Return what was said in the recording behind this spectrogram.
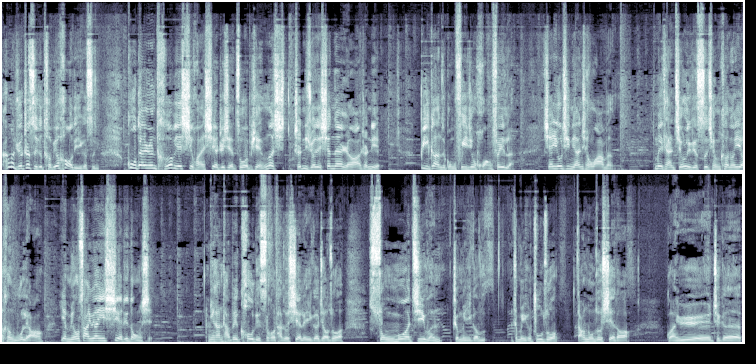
啊，我觉得这是一个特别好的一个事情。古代人特别喜欢写这些作品，我真的觉得现代人啊，真的笔杆子功夫已经荒废了。现在尤其年轻娃们，每天经历的事情可能也很无聊，也没有啥愿意写的东西。你看他被扣的时候，他就写了一个叫做《宋末纪文》这么一个这么一个著作，当中就写到关于这个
